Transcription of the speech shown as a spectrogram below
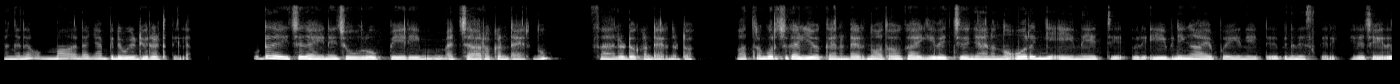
അങ്ങനെ ഉമ്മ ഞാൻ പിന്നെ വീഡിയോയിൽ എടുത്തില്ല. ഫുഡ് കഴിച്ച് കഴിഞ്ഞ് ചോറ് ഉപ്പേരിയും അച്ചാറൊക്കെ ഉണ്ടായിരുന്നു. സാലഡൊക്കെ ഉണ്ടായിരുന്നു കേട്ടോ പാത്രം കുറച്ച് കഴുകി വെക്കാനുണ്ടായിരുന്നു. അതൊക്കെ കഴുകി വെച്ച് ഞാനൊന്ന് ഉറങ്ങി എഴുന്നേറ്റ് ഒരു ഈവനിങ് ആയപ്പോൾ എഴുന്നേറ്റ് പിന്നെ നിസ്കരിക്കുകയൊക്കെ ചെയ്ത്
